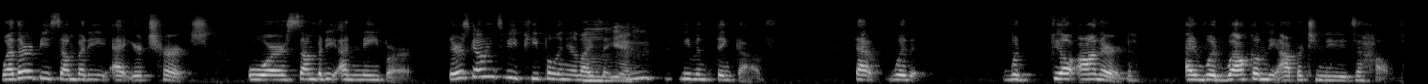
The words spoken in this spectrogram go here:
whether it be somebody at your church or somebody a neighbor there's going to be people in your life mm, that yeah. you didn't even think of that would would feel honored and would welcome the opportunity to help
